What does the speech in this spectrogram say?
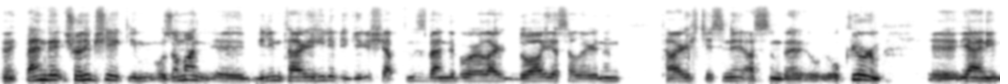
Evet, ben de şöyle bir şey ekleyeyim. O zaman e, bilim tarihiyle bir giriş yaptınız. Ben de bu aralar doğa yasalarının tarihçesini aslında okuyorum. E, yani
